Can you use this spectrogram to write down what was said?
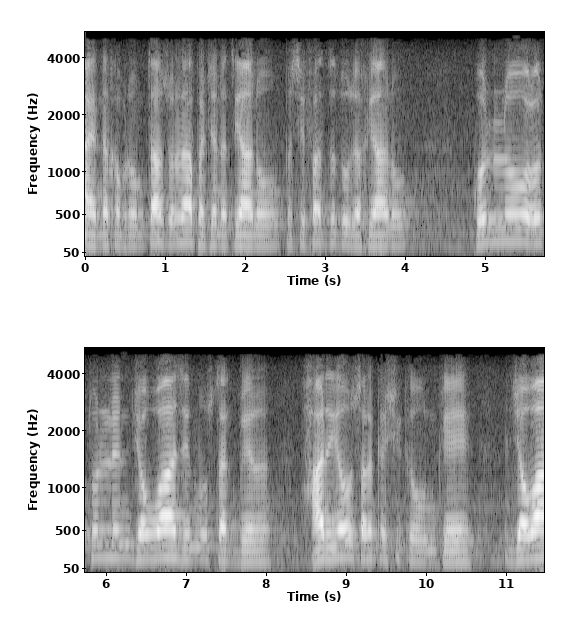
آیا نه خبروم تاسو را په جنتیانو په صفات د دوزخیانو کل عتل جواز مستكبر هر یو سرکشی کوونکې جوا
